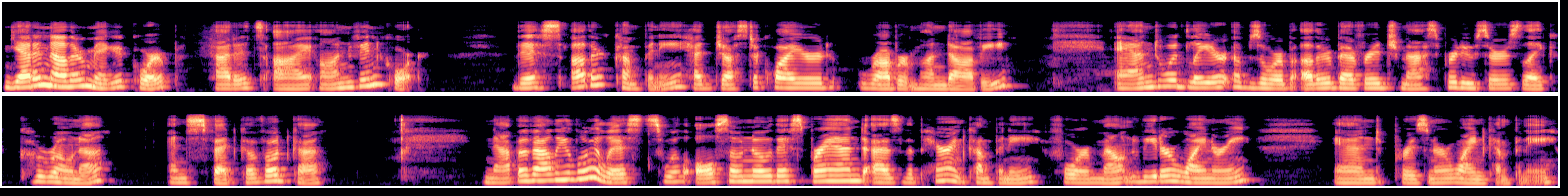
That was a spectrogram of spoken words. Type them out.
yet another megacorp had its eye on Vincor. This other company had just acquired Robert Mondavi and would later absorb other beverage mass producers like Corona and Svedka Vodka. Napa Valley loyalists will also know this brand as the parent company for Mount Veeder Winery and Prisoner Wine Company.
